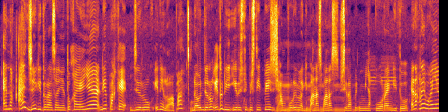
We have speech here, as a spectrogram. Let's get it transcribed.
enak aja gitu rasanya tuh. Kayaknya dia pakai jeruk ini loh apa? Daun jeruk itu diiris tipis-tipis, campurin lagi panas-panas, sirapin minyak goreng gitu. Enak deh makanya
